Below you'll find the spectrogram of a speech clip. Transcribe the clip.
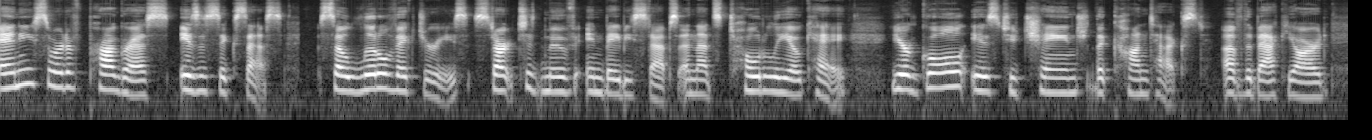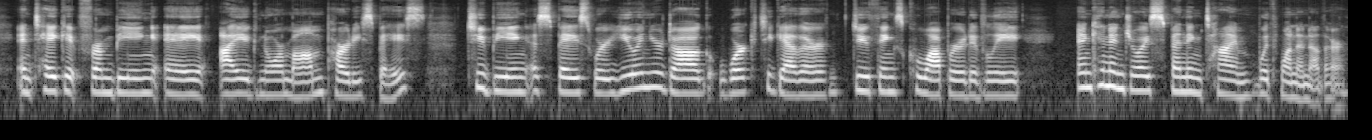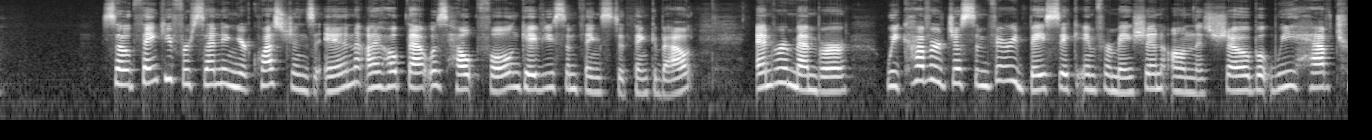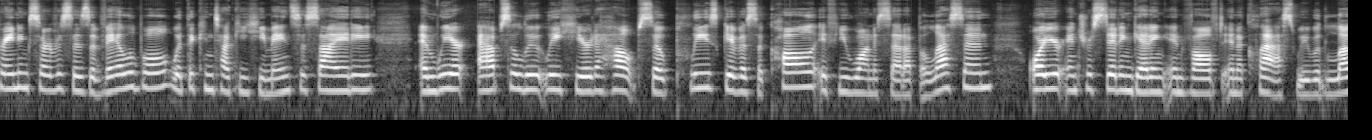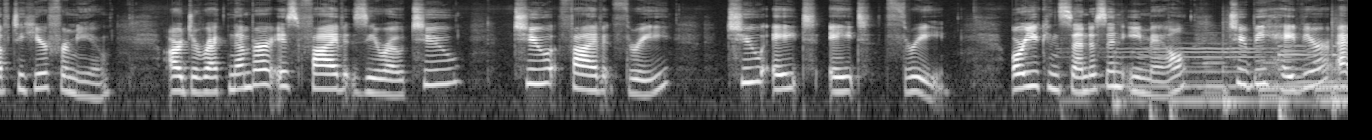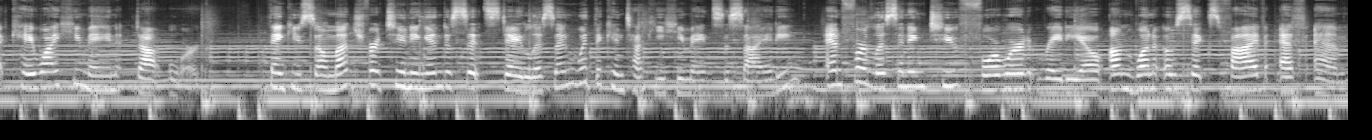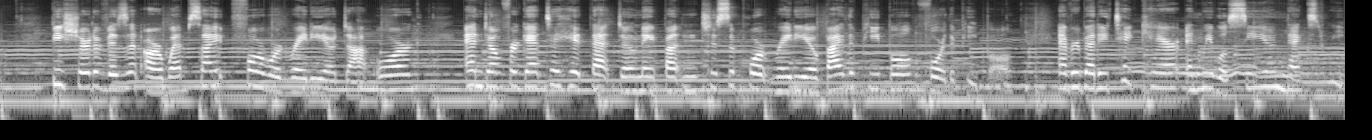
any sort of progress is a success. So, little victories start to move in baby steps, and that's totally okay. Your goal is to change the context of the backyard and take it from being a I ignore mom party space to being a space where you and your dog work together, do things cooperatively, and can enjoy spending time with one another. So, thank you for sending your questions in. I hope that was helpful and gave you some things to think about. And remember, we covered just some very basic information on this show, but we have training services available with the Kentucky Humane Society and we are absolutely here to help. So please give us a call if you want to set up a lesson or you're interested in getting involved in a class. We would love to hear from you. Our direct number is 502 253 2883. Or you can send us an email to behavior at kyhumane.org. Thank you so much for tuning in to Sit, Stay, Listen with the Kentucky Humane Society and for listening to Forward Radio on 1065 FM. Be sure to visit our website, forwardradio.org, and don't forget to hit that donate button to support radio by the people for the people. Everybody, take care, and we will see you next week.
